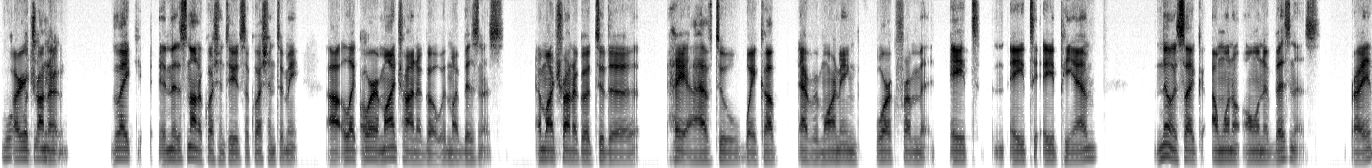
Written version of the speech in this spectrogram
What- Are you trying to like? And it's not a question to you; it's a question to me. Uh, like, Oh. where am I trying to go with my business? Am I trying to go to the? Hey, I have to wake up every morning, work from eight eight to eight p.m. No, it's like I want to own a business, right?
